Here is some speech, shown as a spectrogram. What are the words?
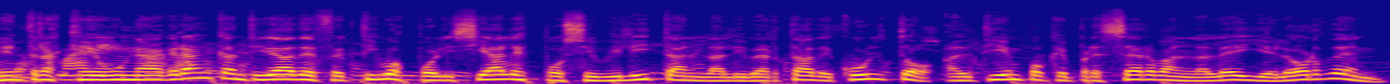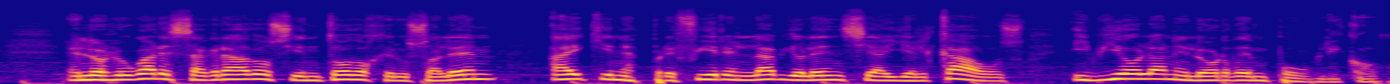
Mientras que una gran cantidad de efectivos policiales posibilitan la libertad de culto al tiempo que preservan la ley y el orden, en los lugares sagrados y en todo Jerusalén hay quienes prefieren la violencia y el caos y violan el orden público.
